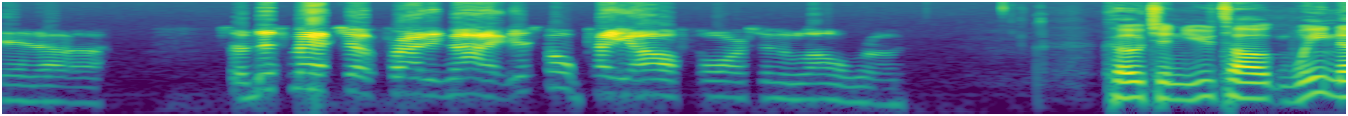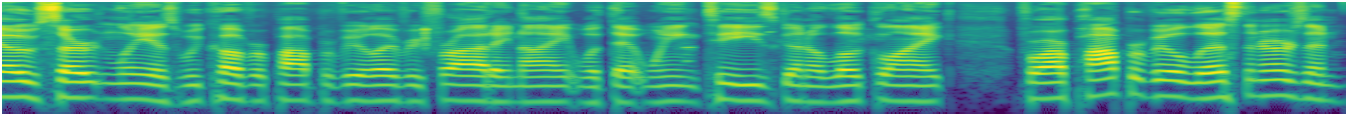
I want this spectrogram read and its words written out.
And uh, so this matchup Friday night, it's going to pay off for us in the long run. Coach, you talk, we know certainly as we cover Poplarville every Friday night what that wing tee is going to look like. For our Poplarville listeners and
